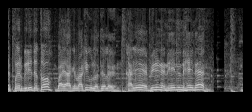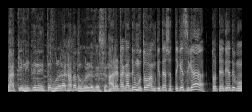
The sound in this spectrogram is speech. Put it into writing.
এক প্যাকেট বিড়ি দে তো। ভাই আগের বাকি বাকিগুলো দিলেন খালি বিড়ি নেন এই নেন হেই নেন। বাকি নিতে নিতে পুরোটা খাতা তো বলে দিতেছেন। আরে টাকা দিমু তো আমি কি দেশের থেকে শিখা? তোর টিয়া দিয়ে দিমু।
